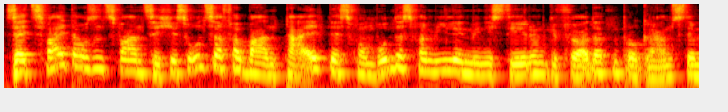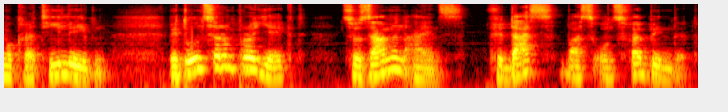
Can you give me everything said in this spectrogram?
Seit 2020 ist unser Verband Teil des vom Bundesfamilienministerium geförderten Programms Demokratie leben, mit unserem Projekt Zusammen eins für das, was uns verbindet.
